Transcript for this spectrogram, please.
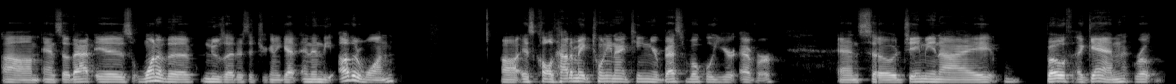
Um, and so that is one of the newsletters that you're going to get. And then the other one uh, is called How to Make 2019 Your Best Vocal Year Ever. And so Jamie and I both, again, wrote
